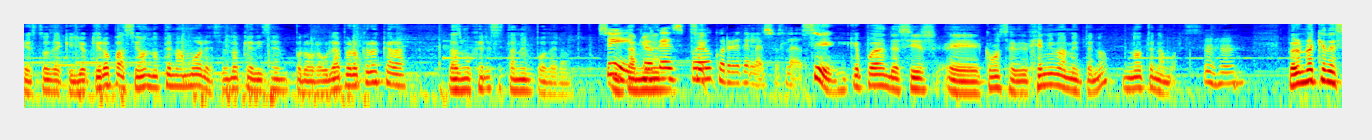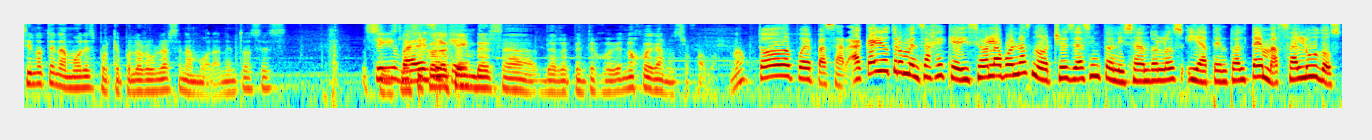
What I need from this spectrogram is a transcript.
Esto de que yo quiero pasión, no te enamores, es lo que dicen por lo regular, pero creo que ahora las mujeres se están empoderando. Sí, creo que puede ocurrir de los dos lados. Sí, que puedan decir, eh, ¿cómo se dice? Genuinamente, ¿no? No te enamores. Pero no hay que decir no te enamores porque por lo regular se enamoran. Entonces, Sí, la psicología inversa de repente juega, no juega a nuestro favor, ¿no? Todo puede pasar. Acá hay otro mensaje que dice, hola, buenas noches, ya sintonizándolos y atento al tema, saludos.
